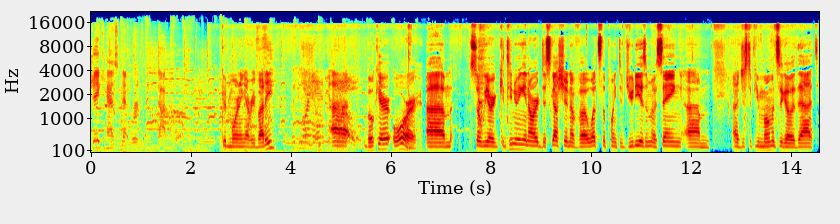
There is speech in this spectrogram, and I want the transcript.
jcastnetwork.org. Good morning, everybody. Good morning. Uh, Boker Or. Um, so we are continuing in our discussion of uh, what's the point of Judaism. I was saying um, uh, just a few moments ago that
